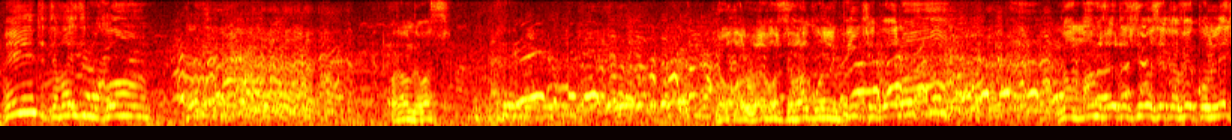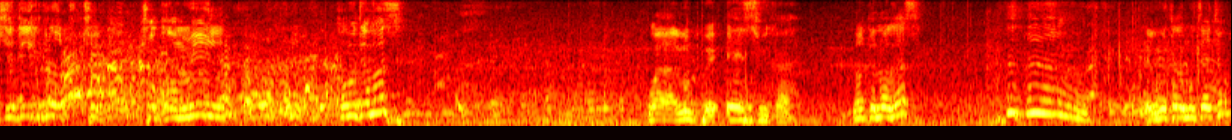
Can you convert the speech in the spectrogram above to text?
Vente, te vas de mejor. ¿Para dónde vas? Luego, luego se va con el pinche güero. No mames, ahorita sí va a hacer café con leche, te dije, chocomil. ¿Cómo te llamas? Guadalupe, eso, hija. ¿No te enojas? ¿Te gusta el muchacho?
